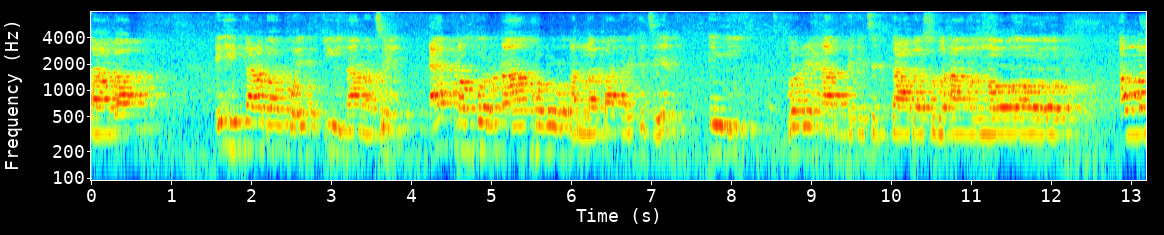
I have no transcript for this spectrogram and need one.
কাবা। এই কাবার কয়েকটি নাম আছে। এক নম্বর নাম হলো আল্লাহ পাক রেখেছেন এই ঘরের নাম রেখেছেন কাবা সুবহানাল্লাহ আল্লাহ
